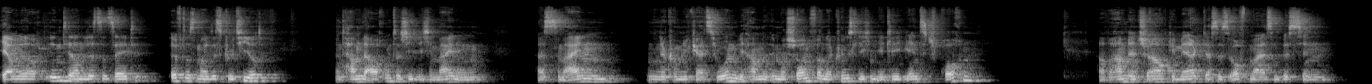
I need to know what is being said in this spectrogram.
Ja, haben wir auch intern in letzter Zeit öfters mal diskutiert und haben da auch unterschiedliche Meinungen. Also zum einen in der Kommunikation, wir haben immer schon von der künstlichen Intelligenz gesprochen, aber haben dann schon auch gemerkt, dass es oftmals ein bisschen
